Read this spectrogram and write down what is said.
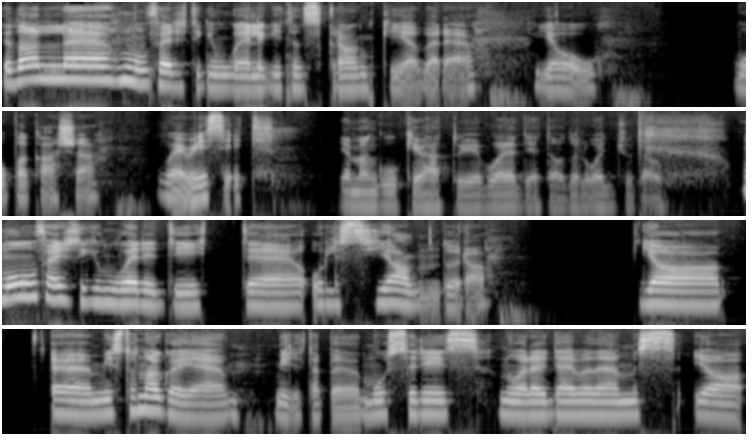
Ja dalle mun fertikin mun eli en skranki jeg bare yo må bagasje, where is it? Ja men man guki hattu i vuore og det luoggiu jo da. fertikin vuore dit uh, Olesjandora. Ja eh, mistä nagaje miltä pe museris nuora daivadems ja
